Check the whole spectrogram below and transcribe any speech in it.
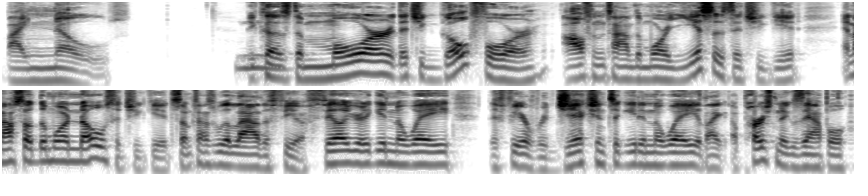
by no's. Because the more that you go for, oftentimes the more yeses that you get, and also the more no's that you get. Sometimes we allow the fear of failure to get in the way, the fear of rejection to get in the way. Like a personal example,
